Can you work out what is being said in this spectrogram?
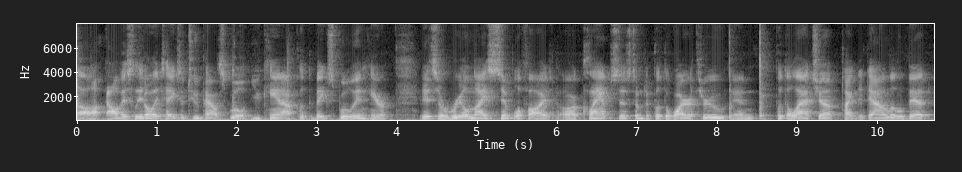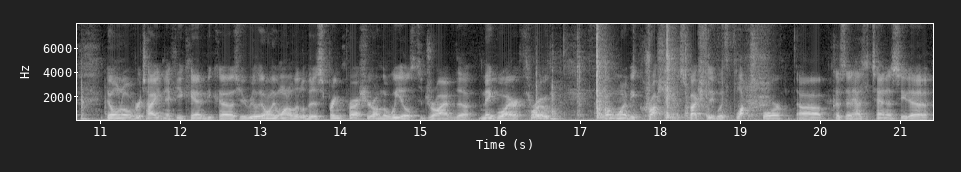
uh, obviously, it only takes a two pound spool. You cannot put the big spool in here. It's a real nice simplified uh, clamp system to put the wire through and put the latch up, tighten it down a little bit. Don't over tighten if you can because you really only want a little bit of spring pressure on the wheels to drive the MIG wire through. Don't want to be crushing, especially with flux core because uh, it has a tendency to,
